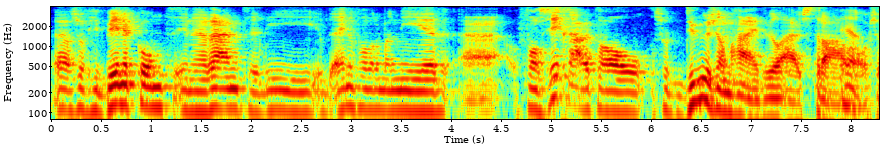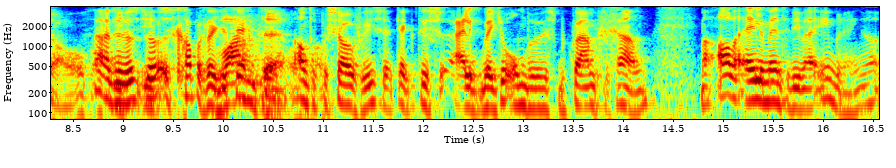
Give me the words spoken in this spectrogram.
eh, alsof je binnenkomt in een ruimte die op de een of andere manier eh, van zich uit al een soort duurzaamheid wil uitstralen Ja. of zo. Of, nou, het, is, iets- het is iets- grappig dat je het zegt, of- antroposofisch. Kijk, het is eigenlijk een beetje onbewust bekwaam gegaan. Maar alle elementen die wij inbrengen,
